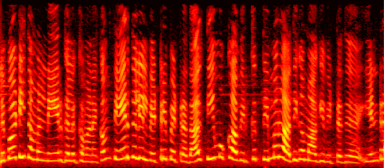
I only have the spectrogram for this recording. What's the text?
லிபர்டி தமிழ் நேயர்களுக்கு வணக்கம். தேர்தலில் வெற்றி பெற்றதால் திமுகவிற்கு திமிரு அதிகமாகிவிட்டது என்று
